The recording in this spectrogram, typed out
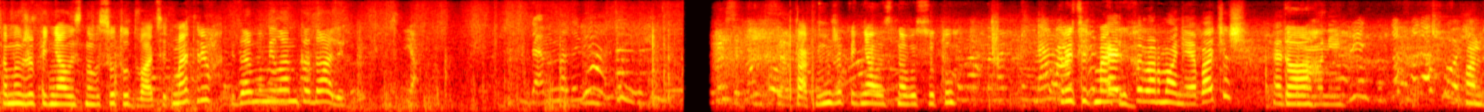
Це ми вже піднялись на висоту 20 метрів. Йдемо, Міленка, далі. Йдемо на дев'ятий. Так, ми вже піднялись на висоту 30 метрів. Філармонія, бачиш? Так. Вон,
